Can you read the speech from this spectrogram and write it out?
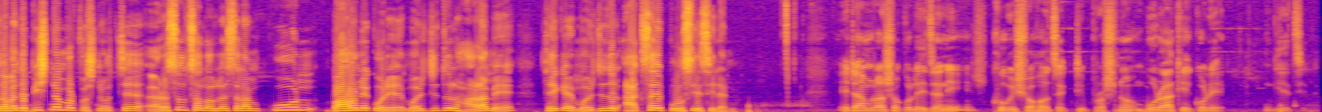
তো আমাদের বিশ নম্বর প্রশ্ন হচ্ছে রসুল সাল্লা সাল্লাম কোন বাহনে করে মসজিদুল হারামে থেকে মসজিদুল আকসায় পৌঁছিয়েছিলেন? এটা আমরা সকলেই জানি খুবই সহজ একটি প্রশ্ন বুড়াকে করে গিয়েছিলেন।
